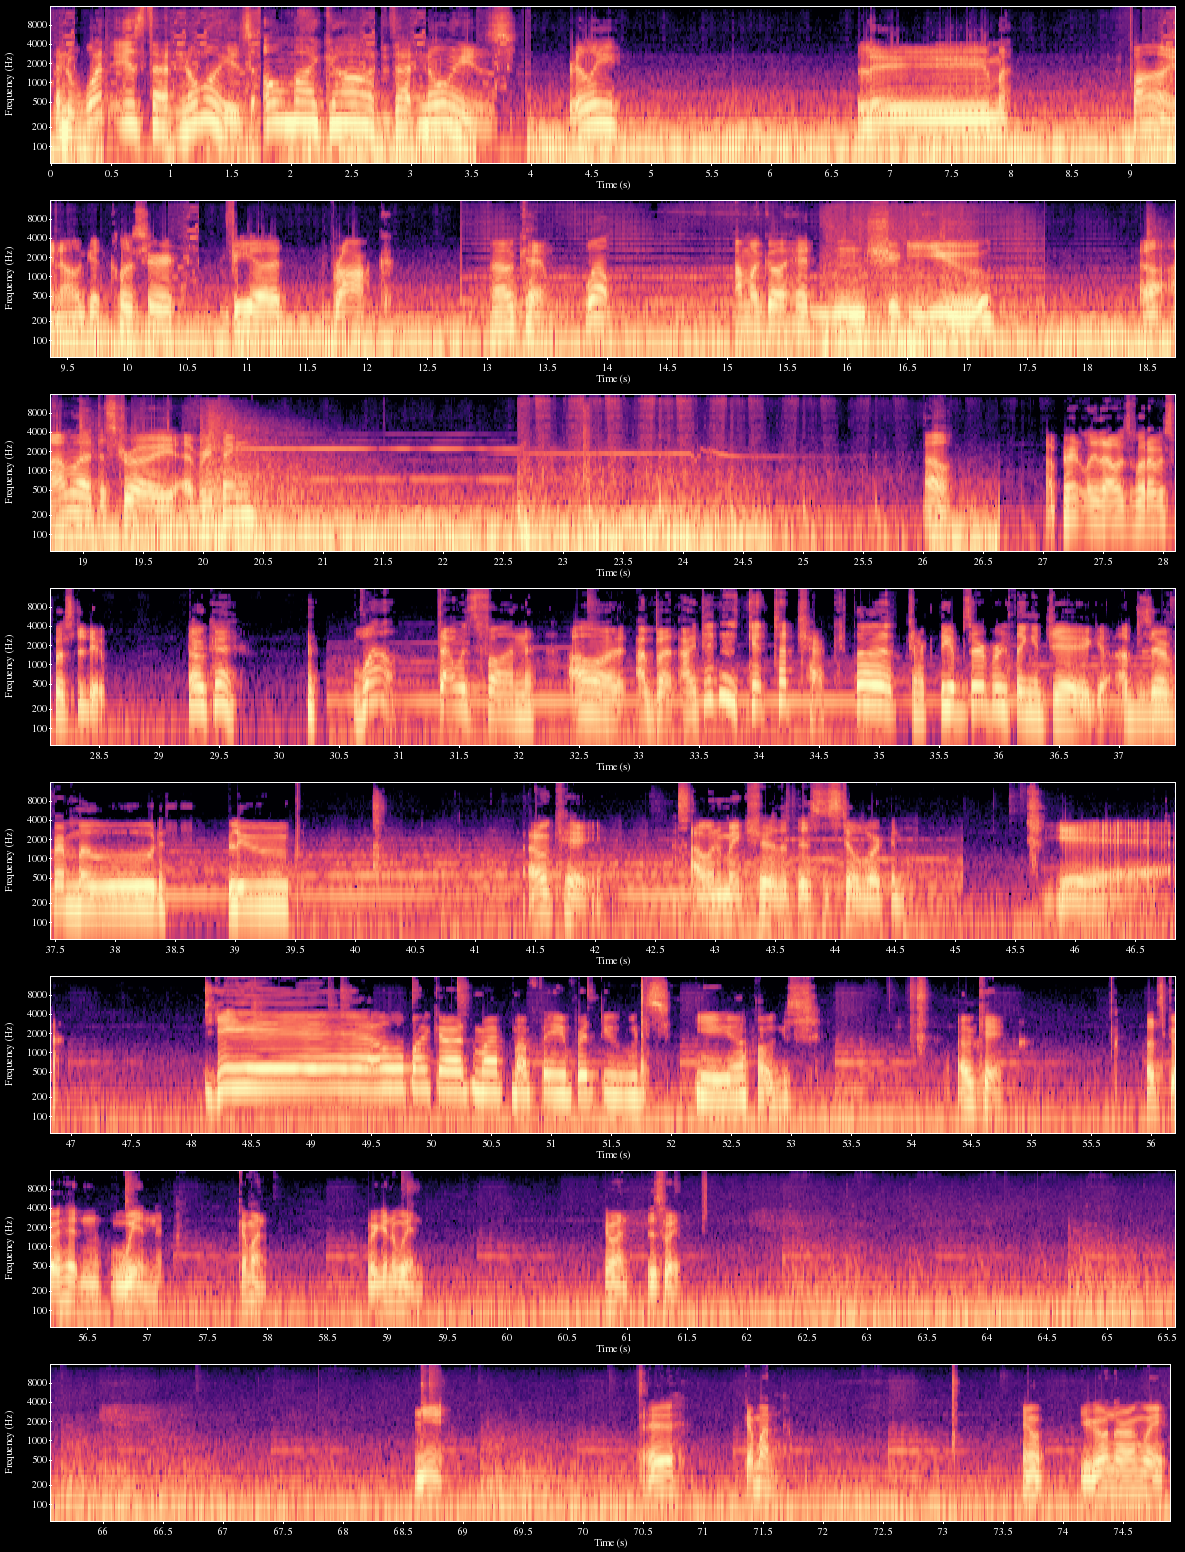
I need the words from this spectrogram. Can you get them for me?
And what is that noise? Oh my god, that noise! Really? Lame. Fine, I'll get closer via rock. Okay, well, I'm gonna go ahead and shoot you. Uh, I'm gonna destroy everything. Oh, apparently that was what I was supposed to do. Okay. Well, that was fun. Uh, but I didn't get to check the check the observer thingamajig. Observer mode. Bloop. Okay. I want to make sure that this is still working. Yeah. Yeah! Oh my god, my, my favorite dudes. Yeah, hugs. Okay. Let's go ahead and win. Come on. We're gonna win. Come on, this way. Yeah. Uh, come on. No, you're going the wrong way.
